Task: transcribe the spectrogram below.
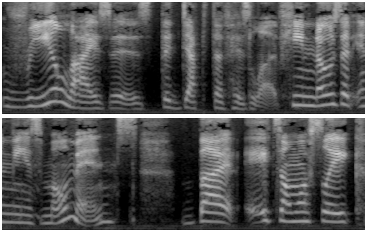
realizes the depth of his love. He knows it in these moments, but it's almost like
